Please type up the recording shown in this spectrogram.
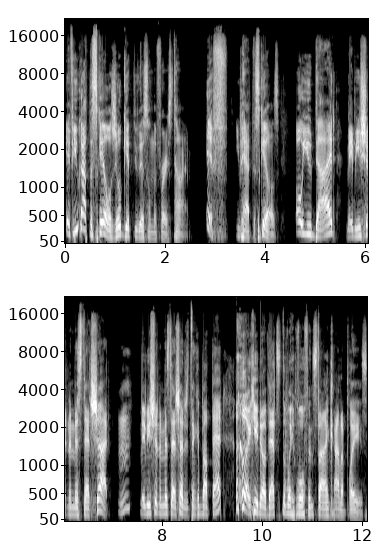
if you got the skills you'll get through this on the first time if you have the skills oh, you died. Maybe you shouldn't have missed that shot. Hmm? Maybe you shouldn't have missed that shot. Did you think about that? like, you know, that's the way Wolfenstein kind of plays.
